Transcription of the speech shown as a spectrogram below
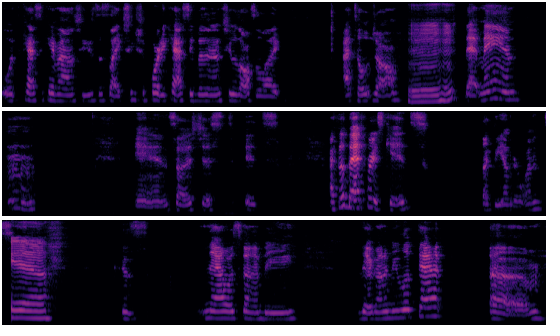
with Cassie came out, she was just like, she supported Cassie, but then she was also like, I told y'all, mm-hmm. that man. Mm. and so it's just it's. I feel bad for his kids, like the younger ones. Yeah, because now it's gonna be they're gonna be looked at. Um,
